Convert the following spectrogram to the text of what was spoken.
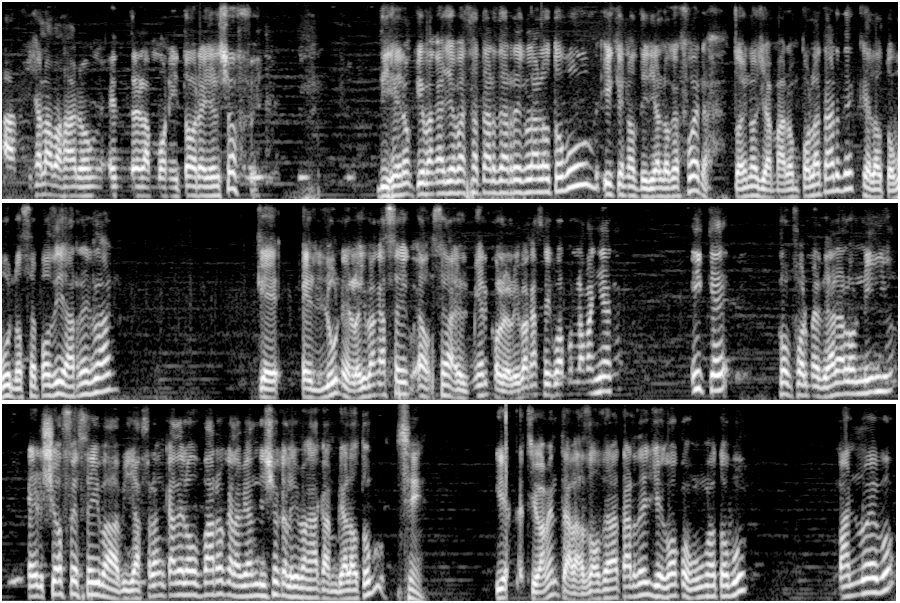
a mi hija la bajaron entre las monitores y el chofer. Dijeron que iban a llevar esta tarde a arreglar el autobús y que nos dirían lo que fuera. Entonces nos llamaron por la tarde que el autobús no se podía arreglar, que el lunes lo iban a hacer, o sea, el miércoles lo iban a hacer igual por la mañana y que conforme dieran a los niños, el chofer se iba a Villafranca de los Barros que le habían dicho que le iban a cambiar el autobús. Sí. Y efectivamente a las 2 de la tarde llegó con un autobús más nuevo,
